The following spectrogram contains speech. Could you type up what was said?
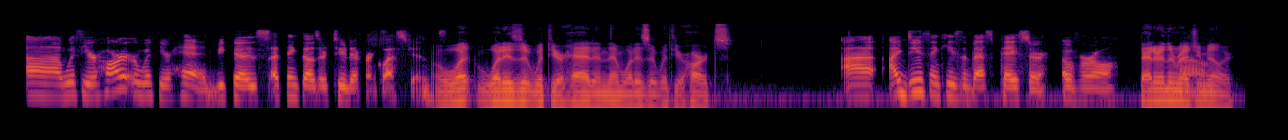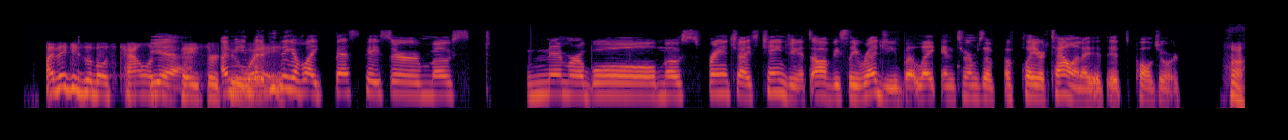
uh, with your heart or with your head? Because I think those are two different questions. What what is it with your head, and then what is it with your hearts? I I do think he's the best pacer overall. Better than Reggie Um, Miller. I think he's the most talented Yeah. pacer two I mean, ways. but if you think of like best pacer, most memorable, most franchise changing, it's obviously Reggie. But like in terms of, of player talent, it, it's Paul George. Huh.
